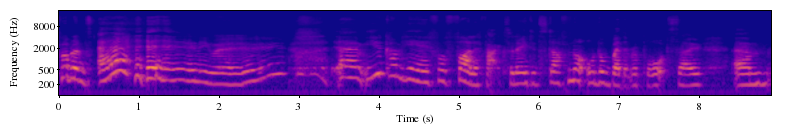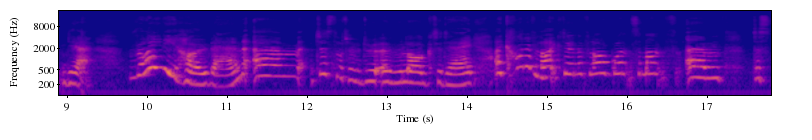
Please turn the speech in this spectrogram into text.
Problems. Anyway um, you come here for Filofax related stuff not all the weather reports so um, yeah. Righty ho then, um, just thought I would do a vlog today. I kind of like doing a vlog once a month, um, just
